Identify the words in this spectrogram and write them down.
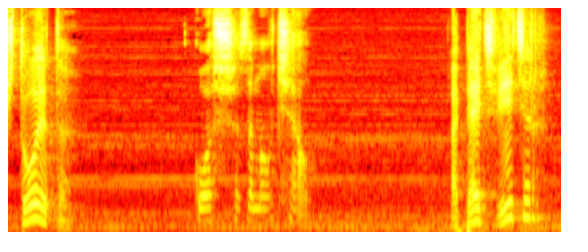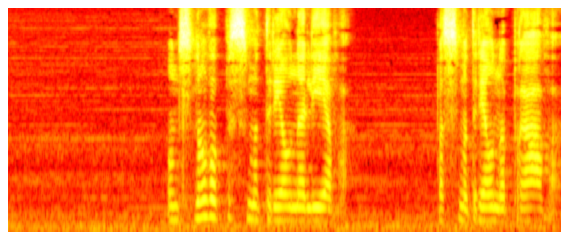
Что это? Гоша замолчал. Опять ветер? Он снова посмотрел налево, посмотрел направо.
